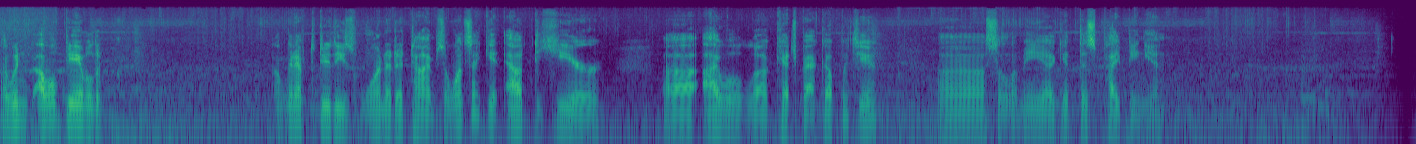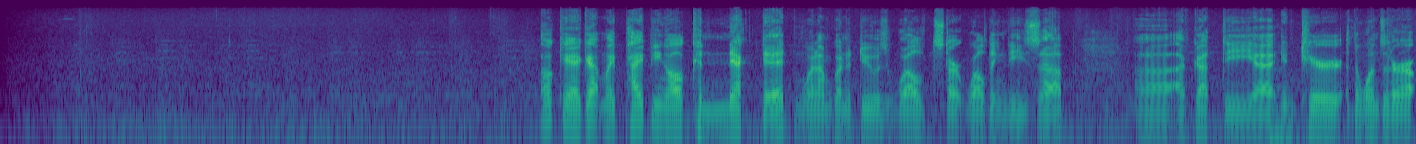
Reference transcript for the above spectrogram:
I wouldn't, I won't be able to, I'm going to have to do these one at a time. So once I get out to here, uh, I will uh, catch back up with you. Uh, so let me uh, get this piping in. Okay, I got my piping all connected. What I'm going to do is weld, start welding these up. Uh, I've got the uh, interior, the ones that are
